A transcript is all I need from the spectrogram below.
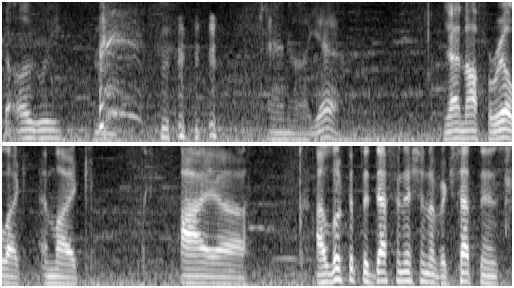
the ugly, and uh, yeah. Yeah, not for real. Like, and like, I uh, I looked up the definition of acceptance,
